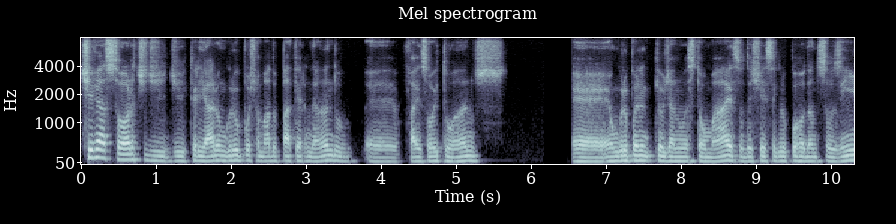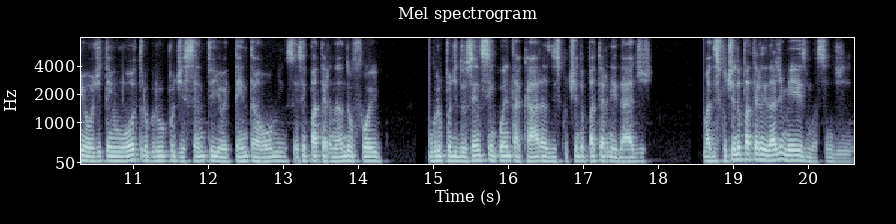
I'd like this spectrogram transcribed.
Tive a sorte de, de, criar um grupo chamado Paternando, é, faz oito anos. É, é, um grupo que eu já não estou mais, eu deixei esse grupo rodando sozinho. Hoje tem um outro grupo de 180 homens. Esse Paternando foi um grupo de 250 caras discutindo paternidade mas discutindo paternidade mesmo, assim, de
